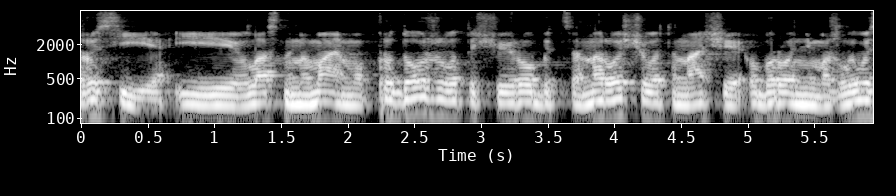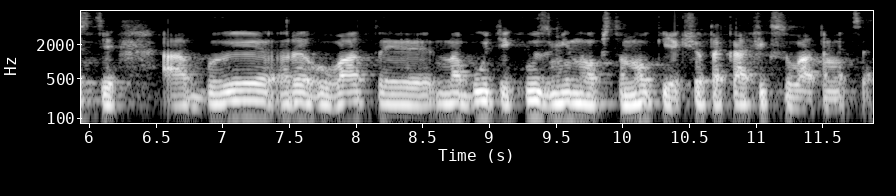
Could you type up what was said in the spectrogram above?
Росії. І власне ми маємо продовжувати, що і робиться, нарощувати наші оборонні можливості, аби реагувати на будь-яку зміну обстановки, якщо така фіксуватиметься.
